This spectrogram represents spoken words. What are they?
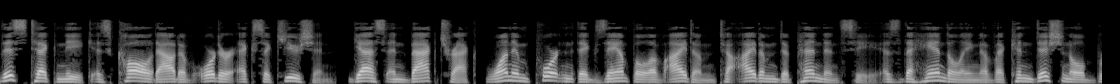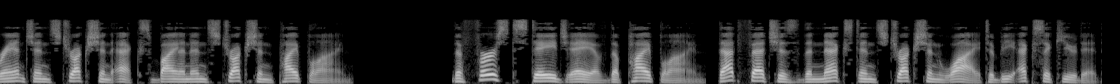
this technique is called out-of-order execution, guess and backtrack. One important example of item-to-item -item dependency is the handling of a conditional branch instruction X by an instruction pipeline. The first stage A of the pipeline, that fetches the next instruction Y to be executed,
